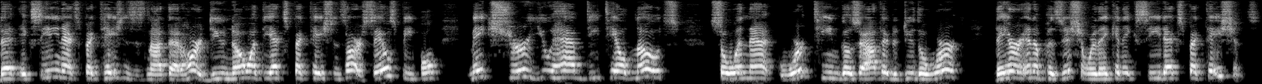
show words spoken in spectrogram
that exceeding expectations is not that hard. Do you know what the expectations are? Salespeople, make sure you have detailed notes so when that work team goes out there to do the work, they are in a position where they can exceed expectations.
